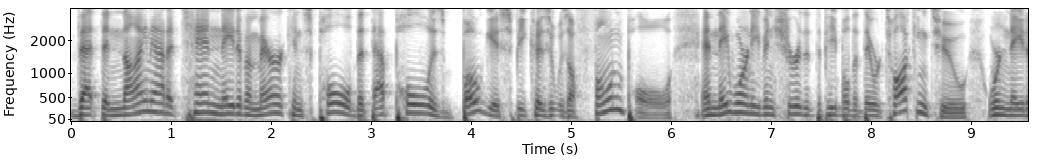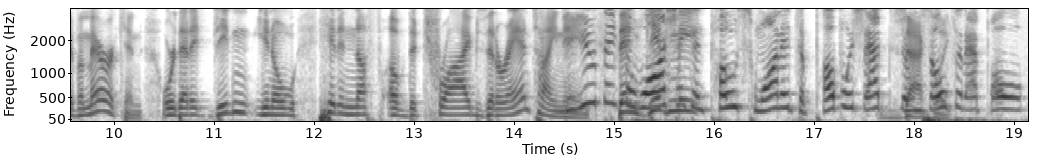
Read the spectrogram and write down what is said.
that the 9 out of 10 Native Americans polled that that poll is bogus because it was a phone poll and they weren't even sure that the people that they were talking to were Native American or that it didn't, you know, hit enough of the tribes that are anti-Native. Do you think Then the give me- Washington Post wanted to publish that the results of that poll?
